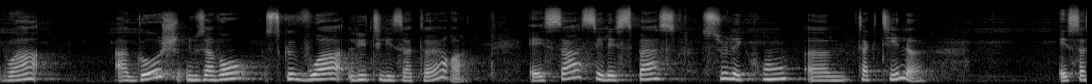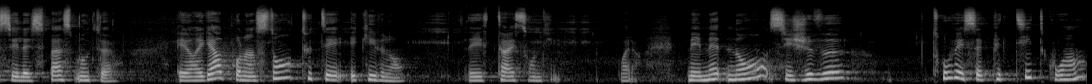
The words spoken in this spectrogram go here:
Voilà. À gauche, nous avons ce que voit l'utilisateur. Et ça, c'est l'espace sur l'écran euh, tactile. Et ça, c'est l'espace moteur. Et regarde, pour l'instant, tout est équivalent. Les tailles sont dues. Voilà. Mais maintenant, si je veux trouver ce petit coin,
